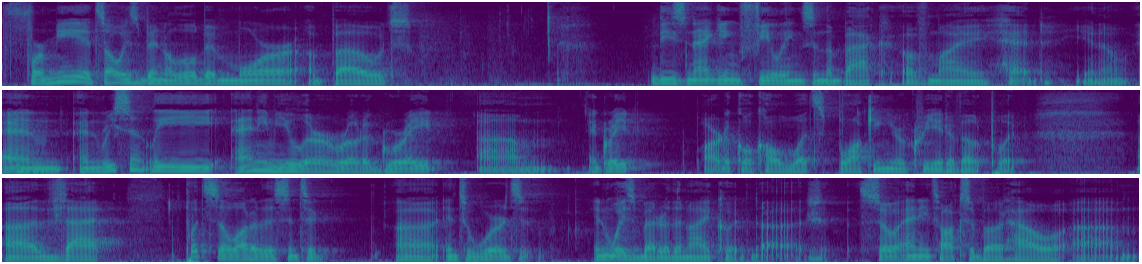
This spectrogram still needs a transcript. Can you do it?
for me, it's always been a little bit more about these nagging feelings in the back of my head, you know. And mm-hmm. and recently, Annie Mueller wrote a great um, a great article called "What's Blocking Your Creative Output" uh, that puts a lot of this into uh, into words in ways better than I could. Uh, so Annie talks about how um,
